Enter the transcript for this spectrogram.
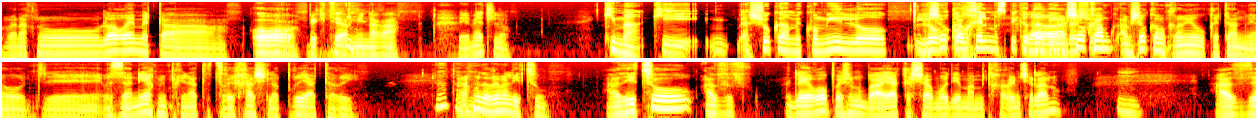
ואנחנו לא רואים את האור בקצה המנהרה, באמת לא. כי מה? כי השוק המקומי לא, לא השוק אוכל המ... מספיק לא, עדרים? השוק, והשוק... השוק המקומי הוא קטן מאוד. זה זניח מבחינת הצריכה של הפרי הטרי. לא אנחנו מדברים על ייצוא. אז ייצוא, אז לאירופה יש לנו בעיה קשה מאוד עם המתחרים שלנו. Mm. אז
